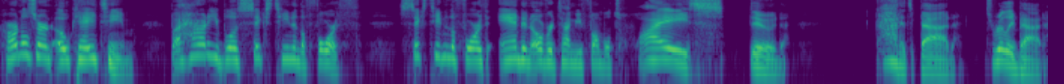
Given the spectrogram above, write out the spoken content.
Cardinals are an okay team. But how do you blow 16 in the fourth? 16 in the fourth and in overtime you fumble twice. Dude. God, it's bad. It's really bad.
